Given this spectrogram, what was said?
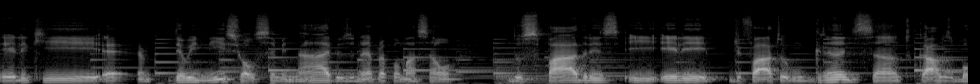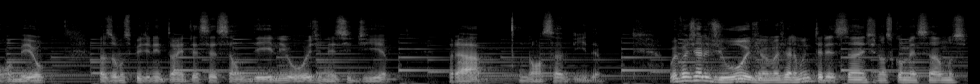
ele que é, deu início aos seminários, né, para a formação dos padres e ele, de fato, um grande santo, Carlos Borromeu. Nós vamos pedir então a intercessão dele hoje, nesse dia, para nossa vida. O evangelho de hoje é um evangelho muito interessante. Nós começamos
